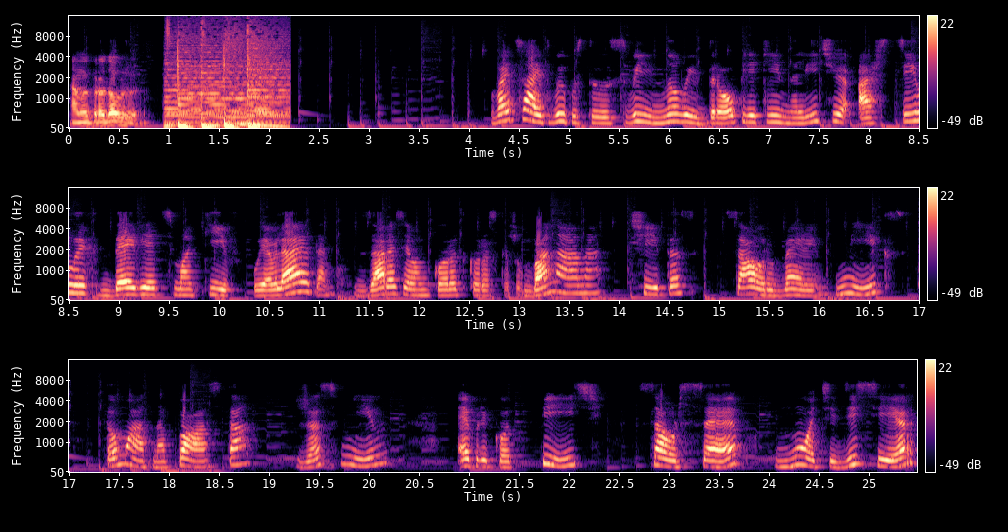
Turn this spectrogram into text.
А ми продовжуємо. Whiteside випустили свій новий дроп, який налічує аж цілих 9 смаків. Уявляєте? Зараз я вам коротко розкажу: банана, чітос, саурбері мікс, томатна паста, жасмін, еприкот піч, саурсеп, моті десерт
